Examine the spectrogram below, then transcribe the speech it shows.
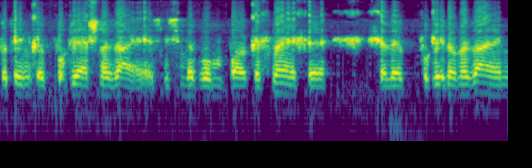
potem, ko pogledaš nazaj. Jaz mislim, da bom pa kasneje se, se le pogledal nazaj in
